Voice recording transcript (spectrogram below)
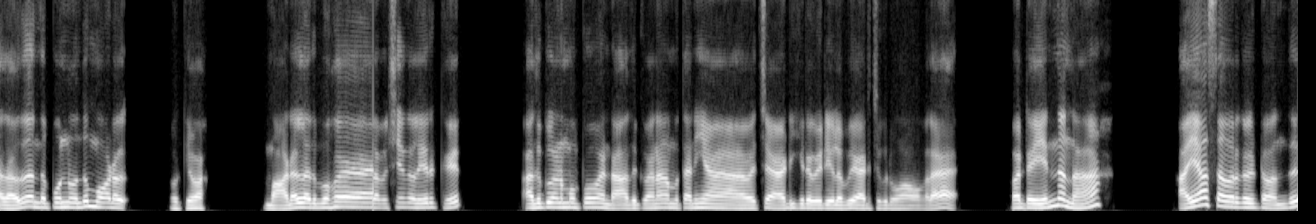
அதாவது அந்த பொண்ணு வந்து மாடல் ஓகேவா மாடல் அது போக விஷயங்கள் இருக்குது அதுக்குள்ளே நம்ம போக வேண்டாம். அதுக்கு வேணால் நம்ம தனியாக வச்சு அடிக்கிற வீடியோவில் போய் அடிச்சுக்கிடுவோம் அவங்கள. பட் என்னன்னா அயாஸ் அவர்கள்ட்ட வந்து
